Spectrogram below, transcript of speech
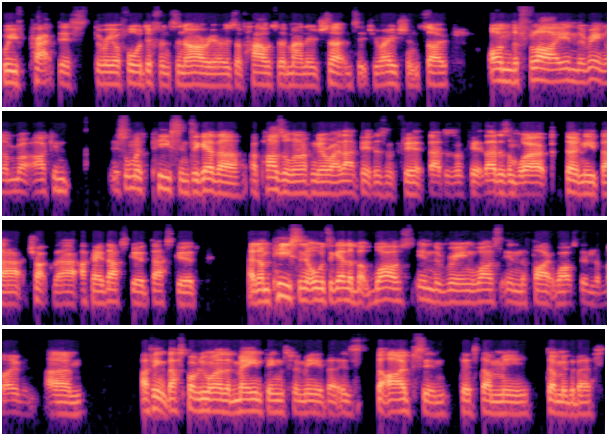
we've practiced three or four different scenarios of how to manage certain situations. So on the fly in the ring, I'm I can. It's almost piecing together a puzzle, and I can go right. That bit doesn't fit. That doesn't fit. That doesn't work. Don't need that. Chuck that. Okay, that's good. That's good. And I'm piecing it all together. But whilst in the ring, whilst in the fight, whilst in the moment, um, I think that's probably one of the main things for me that is that I've seen that's done me done me the best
